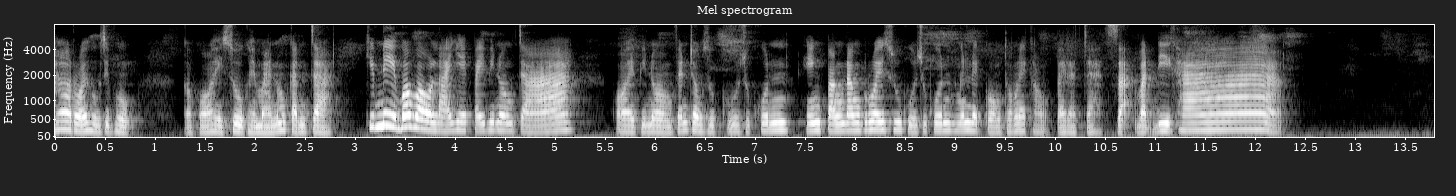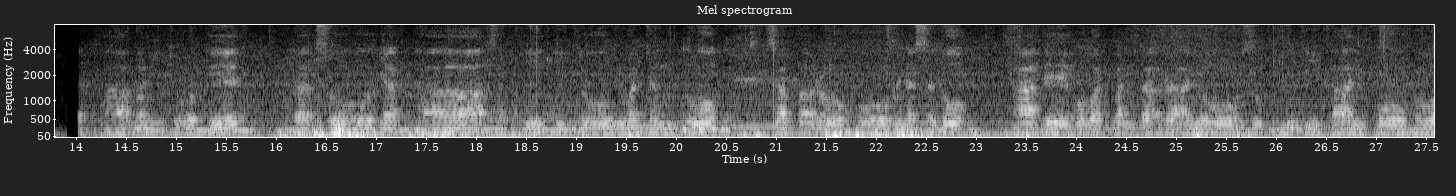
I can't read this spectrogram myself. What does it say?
2566 ก็ขอให้สุขให้มาน้ำกันจ้ะคลิปนี้บ่เว้าหลายใหญ่ไปพี่น้องจ้า อให้พี่น้องแฟนจองสุขูสุคนเฮงปังดังรวยสู่ขู่สุคนเงินไหลกองท้องไหลเขาไปละจ้ะสวัสดีค่ะถามณิโชติพระโสยะถาสัพพิติโยวิวัจันตุสัพพโรโควินัสตุอาเทภวัตวันตรายโยสุขีติคานิโกภว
